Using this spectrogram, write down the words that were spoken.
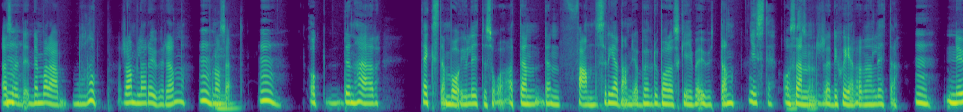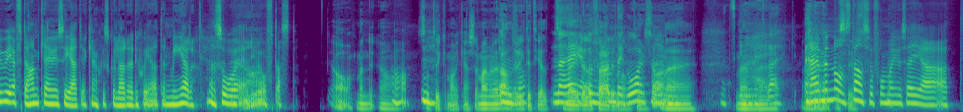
Alltså Mm. den- bara whoop, ramlar ur en på Mm. något Mm. sätt. Mm. Och den här texten var ju lite så att den, den fanns redan. Jag behövde bara skriva ut den Just det. och Just sen det. redigera den lite. Mm. Nu i efterhand kan jag ju se att jag kanske skulle ha redigerat den mer. Men så är det ju oftast. Ja, men ja, Ja. så Mm. tycker man väl kanske. Man är väl aldrig riktigt helt Nej, nöjd eller undrar om färdig det med går någonting. så. Nej, Men, eh, verk. Nej, men precis. någonstans så får man ju säga att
